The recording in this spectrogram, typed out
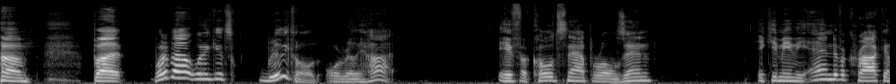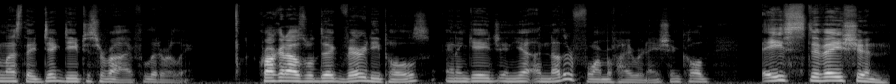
Um, but what about when it gets really cold or really hot? If a cold snap rolls in, it can mean the end of a croc unless they dig deep to survive, literally. Crocodiles will dig very deep holes and engage in yet another form of hibernation called aestivation.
